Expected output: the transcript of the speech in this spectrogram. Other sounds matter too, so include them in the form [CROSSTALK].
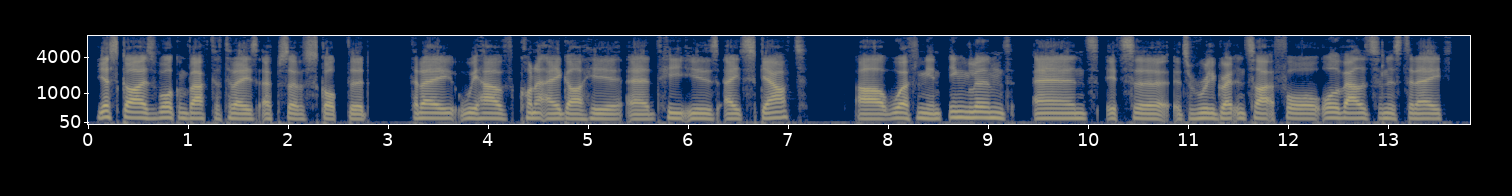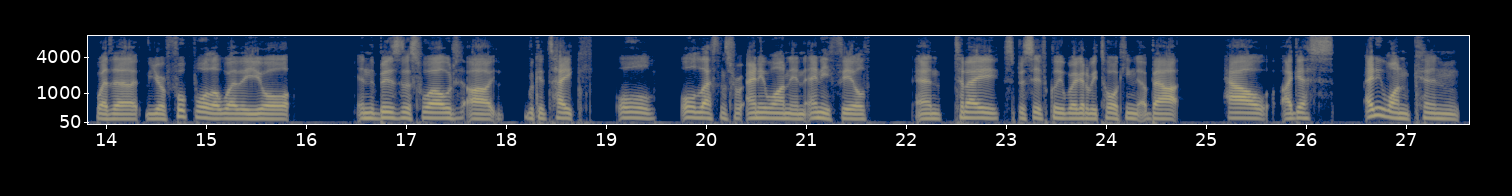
Yes, guys, welcome back to today's episode of Sculpted. Today we have Conner Agar here, and he is a scout uh, working in England, and it's a it's a really great insight for all of our listeners today. Whether you're a footballer, whether you're in the business world, uh, we can take all all lessons from anyone in any field. And today specifically, we're going to be talking about how I guess anyone can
